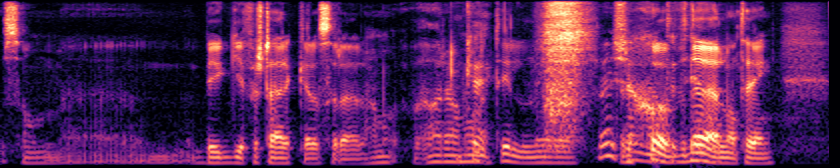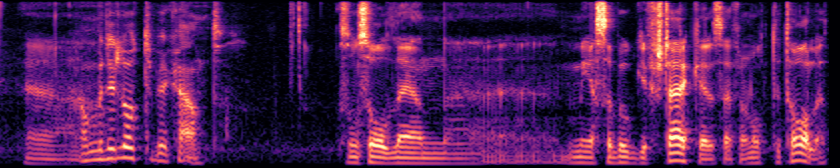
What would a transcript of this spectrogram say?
Som eh, bygger förstärkare och sådär. Han, vad har han Okej. hållit till Är det Skövde eller någonting? Eh, Ja, men det låter bekant. som sålde en Mesa Boogie-förstärkare så här, från 80-talet.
